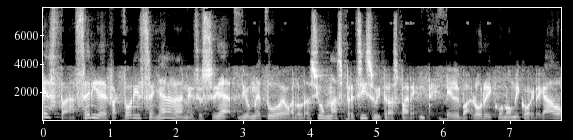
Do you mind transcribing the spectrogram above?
Esta serie de factores señala la necesidad de un método de valoración más preciso y transparente, el valor económico agregado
